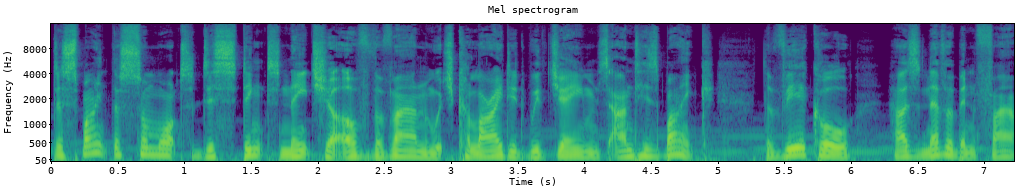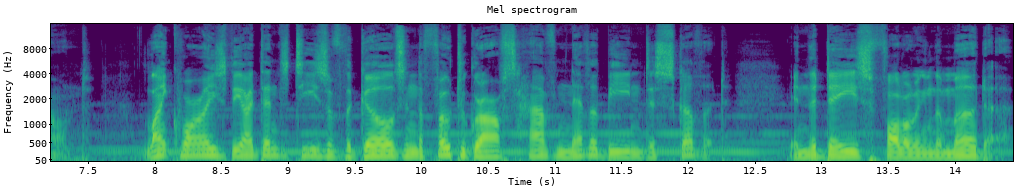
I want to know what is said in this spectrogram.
Despite the somewhat distinct nature of the van which collided with James and his bike, the vehicle has never been found. Likewise, the identities of the girls in the photographs have never been discovered. In the days following the murder,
